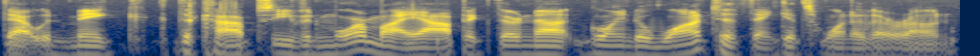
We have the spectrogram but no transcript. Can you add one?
that would make the cops even more myopic. They're not going to want to think it's one of their own,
